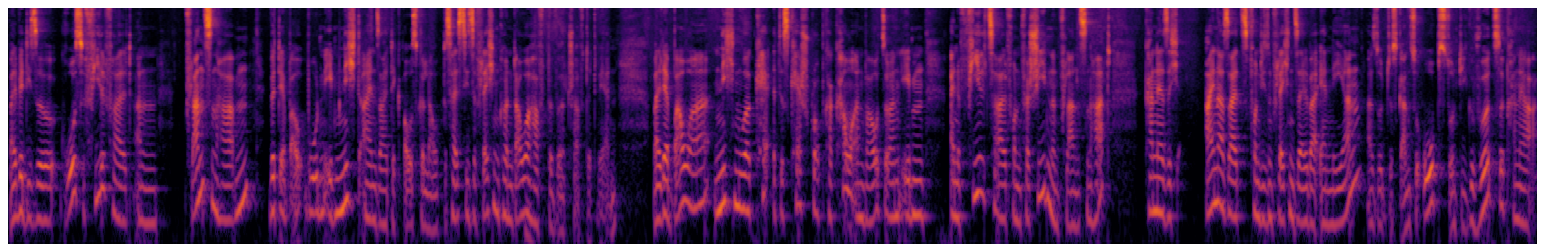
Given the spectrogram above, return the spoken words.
Weil wir diese große Vielfalt an Pflanzen haben, wird der Boden eben nicht einseitig ausgelaugt. Das heißt, diese Flächen können dauerhaft bewirtschaftet werden. Weil der Bauer nicht nur das Cash Crop Kakao anbaut, sondern eben eine Vielzahl von verschiedenen Pflanzen hat, kann er sich einerseits von diesen Flächen selber ernähren, also das ganze Obst und die Gewürze kann er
